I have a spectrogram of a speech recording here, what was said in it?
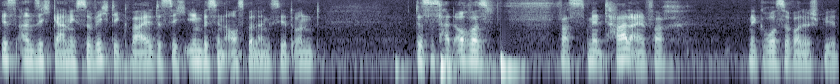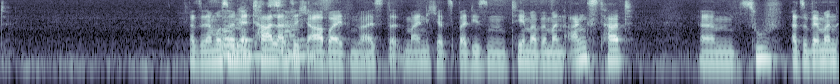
ist an sich gar nicht so wichtig, weil das sich eh ein bisschen ausbalanciert. Und das ist halt auch was, was mental einfach eine große Rolle spielt. Also da muss Voll man mental an sich arbeiten, weißt du, meine ich jetzt bei diesem Thema, wenn man Angst hat, ähm, zu, also wenn man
